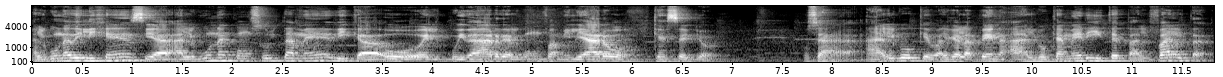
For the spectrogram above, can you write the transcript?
alguna diligencia, alguna consulta médica o el cuidar de algún familiar o qué sé yo. O sea, algo que valga la pena, algo que amerite tal falta.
